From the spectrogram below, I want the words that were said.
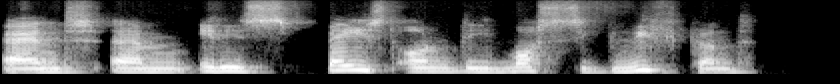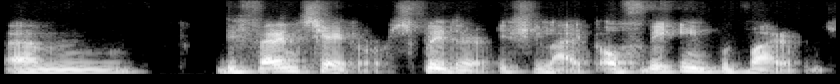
and um, it is based on the most significant um, differentiator, splitter, if you like, of the input variables.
